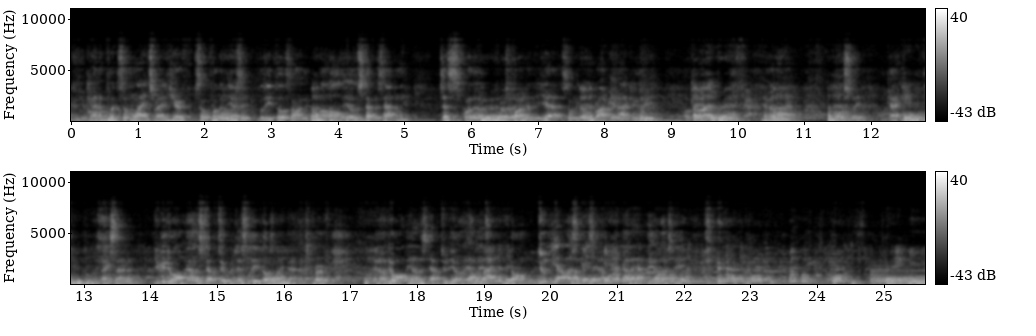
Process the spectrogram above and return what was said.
could you kind of put some lights right here so for the music, leave those on while all the other stuff is happening? Just for the first part of the, yeah, so we can, Robbie and I can read, okay? I'm out of breath. Him and I, mostly, okay? Can't do this. Thanks, Simon. You can do all the other stuff too, but just leave those like that, that's perfect. You know, do all the other stuff too. Do the I'm LSD, don't, do the I'm LSD the stuff. You gotta have the LSD. Frank,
